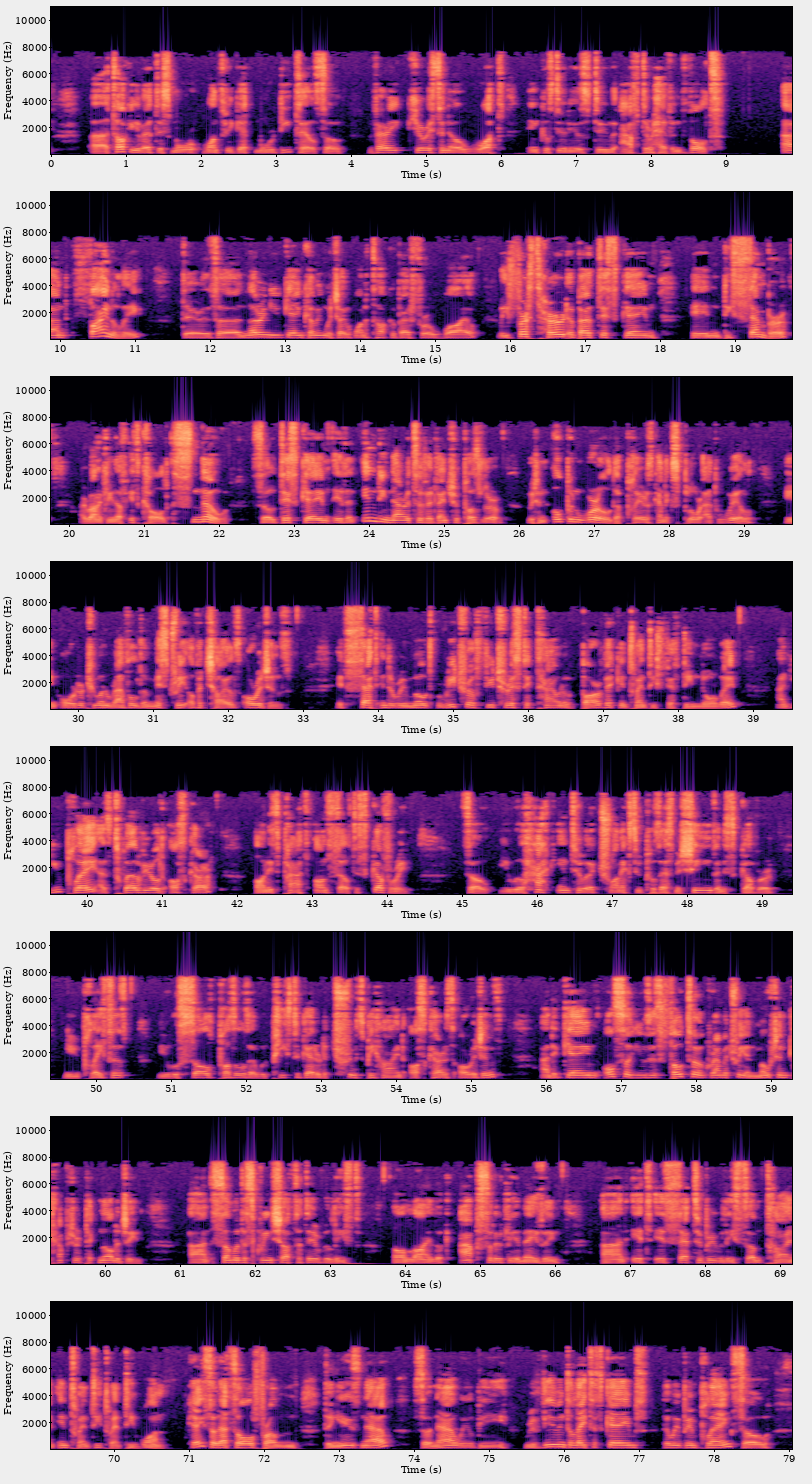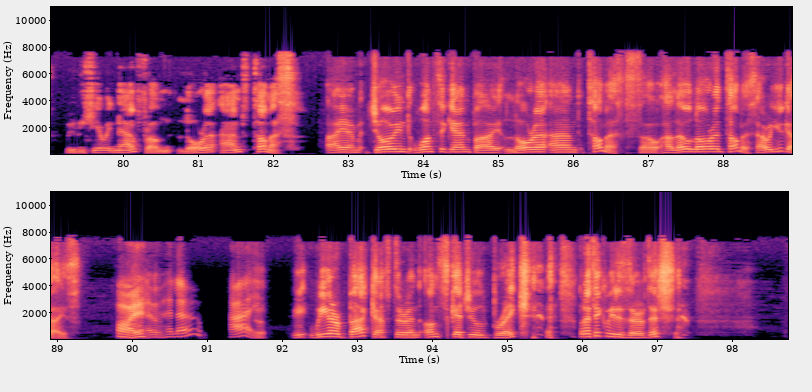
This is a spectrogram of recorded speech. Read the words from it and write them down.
uh, talking about this more once we get more details. So very curious to know what Inkle Studios do after Heaven's Vault. And finally, there's another new game coming which I want to talk about for a while. We first heard about this game in December. Ironically enough, it's called Snow. So this game is an indie narrative adventure puzzler with an open world that players can explore at will in order to unravel the mystery of a child's origins. It's set in the remote retro-futuristic town of Barvik in 2015 Norway, and you play as 12-year-old Oscar on his path on self-discovery. So you will hack into electronics to possess machines and discover new places. You will solve puzzles and will piece together the truth behind Oscar's origins. And the game also uses photogrammetry and motion capture technology. And some of the screenshots that they've released online look absolutely amazing. And it is set to be released sometime in 2021. Okay, so that's all from the news now. So now we'll be reviewing the latest games that we've been playing. So We'll be hearing now from Laura and Thomas. I am joined once again by Laura and Thomas. So, hello, Laura and Thomas. How are you guys? Hi. Hello, hello. Hi. Uh, we we are back after an unscheduled break, but I think we deserved it.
